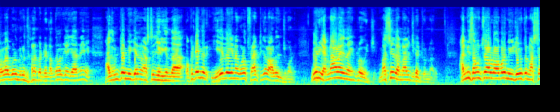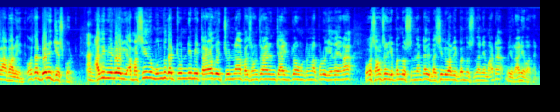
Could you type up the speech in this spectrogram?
అలా కూడా మీరు దానం పెట్టండి. అంతవరకే కానీ అది ఉంటే మీకు ఏదైనా నష్టం జరిగిందా? ఒకటే మీరు ఏదైనా కూడా ప్రాక్టికల్ ఆలోచించుకోండి. మీరు ఎన్నాళ్ళైనా ఇంట్లో వచ్చి మసీదు ఎన్నాళ్ళ నుంచి కట్టి ఉన్నారు? అన్ని సంవత్సరాల లోపల మీకు జరుగుతున్న నష్ట లాభాలు అయింది ఒకసారి బేరేజ్ చేసుకోండి. అది మీరు ఆ మసీదు ముందు కట్టి ఉండి మీ తర్వాత వచ్చి ఉన్న పది సంవత్సరాల నుంచి ఆ ఇంట్లో ఉంటున్నప్పుడు ఏదైనా ఒక సంవత్సరం ఇబ్బంది వస్తుందంటే అది మసీదు వల్ల ఇబ్బంది వస్తుందనే మాట మీరు రానివ్వకండి.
